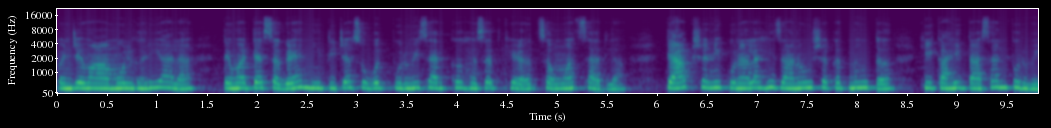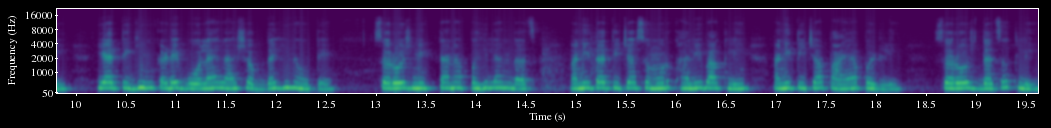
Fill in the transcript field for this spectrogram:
पण जेव्हा अमोल घरी आला तेव्हा त्या सगळ्यांनी तिच्यासोबत पूर्वीसारखं हसत खेळत संवाद साधला. त्या क्षणी कुणालाही जाणवू शकत नव्हतं की काही तासांपूर्वी या तिघींकडे बोलायला शब्दही नव्हते. सरोज निघताना पहिल्यांदाच अनिता तिच्या समोर खाली बाकली आणि तिच्या पाया पडली. सरोज दचकली.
